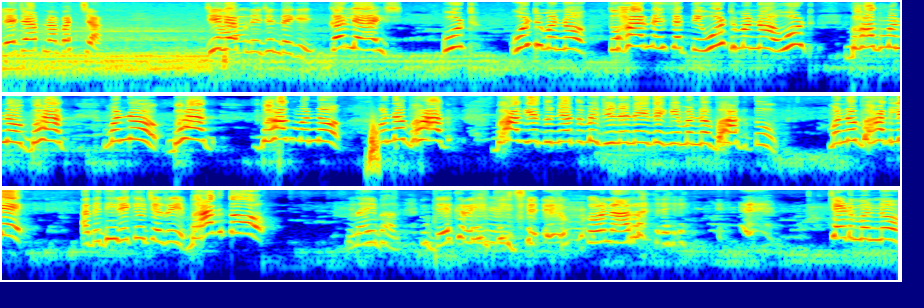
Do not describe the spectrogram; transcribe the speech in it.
ले जा अपना बच्चा. जी ले अपनी ज़िंदगी। कर ले आइश उठ उठ मन्नो। तू हार नहीं सकती। उठ मन्नो, उठ। भाग मन्नो भाग। मन्नो, भाग। भाग मन्नो। मन्नो, भाग। भाग, ये दुनिया तुम्हें जीने नहीं देंगी। मन्नो, भाग तू। मन्नो, भाग ले। अबे धीरे क्यों चल रही है? भाग तो। नहीं भाग। देख रही पीछे। कौन आ रहा है? चढ़ मन्नो।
